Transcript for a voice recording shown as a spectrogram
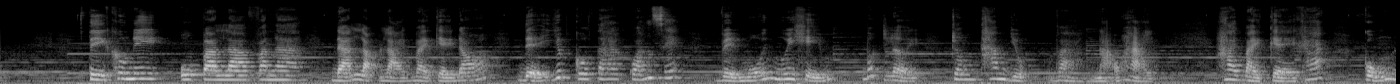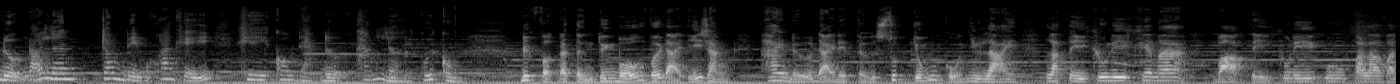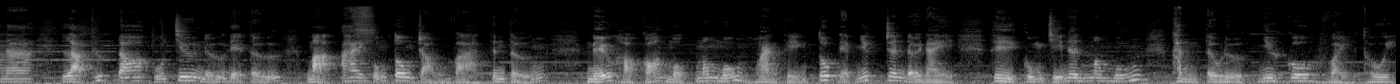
Tỳ Khưu Ni Upalavana đã lặp lại bài kệ đó để giúp cô ta quán xét về mối nguy hiểm, bất lợi trong tham dục và não hại. Hai bài kệ khác cũng được nói lên trong niềm khoan hỷ khi cô đạt được thắng lợi cuối cùng. Đức Phật đã từng tuyên bố với đại ý rằng hai nữ đại đệ tử xuất chúng của Như Lai là Tỳ Khưu Ni Khema và Tỳ Khưu Ni Upalavana là thước đo của chư nữ đệ tử mà ai cũng tôn trọng và tin tưởng. Nếu họ có một mong muốn hoàn thiện tốt đẹp nhất trên đời này thì cũng chỉ nên mong muốn thành tựu được như cô vậy thôi.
